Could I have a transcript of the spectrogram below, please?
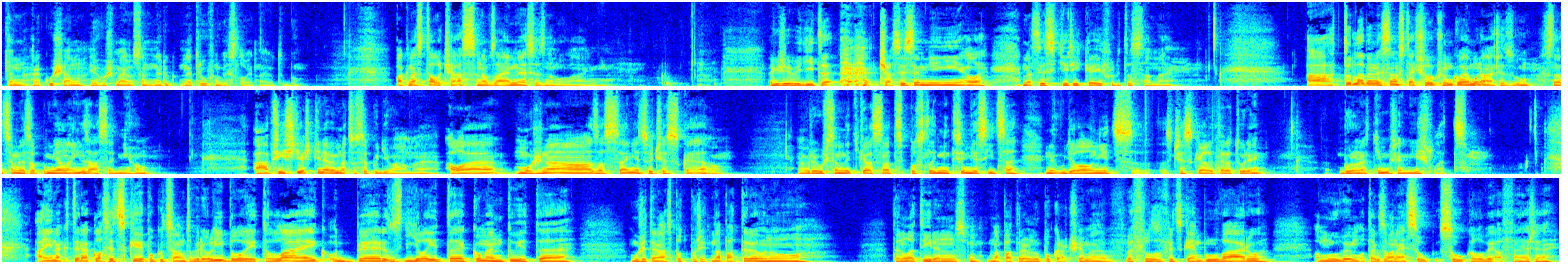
ten Rakušan, jehož jméno jsem netrůfnu vyslovit na YouTube. Pak nastal čas na vzájemné seznamování. Takže vidíte, časy se mění, ale nacisti říkají furt to samé. A tohle by, myslím, stačilo k šunkovému nářezu. Snad jsem nezapomněl na nic zásadního. A příště ještě nevím, na co se podíváme, ale možná zase něco českého. Protože už jsem teďka snad poslední tři měsíce neudělal nic z české literatury. Budu nad tím přemýšlet. A jinak teda klasicky, pokud se vám to video líbilo, dejte like, odběr, sdílejte, komentujte. Můžete nás podpořit na Patreonu. Tenhle týden na Patreonu pokračujeme ve filozofickém bulváru a mluvím o takzvané Soukalově aféře.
